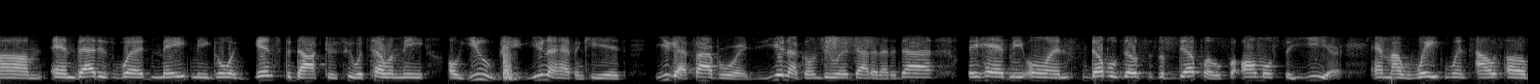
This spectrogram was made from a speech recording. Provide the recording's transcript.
Um, and that is what made me go against the doctors who were telling me, "Oh, you you're not having kids. You got fibroids. You're not gonna do it." Da da da da da. They had me on double doses of Depo for almost a year, and my weight went out of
